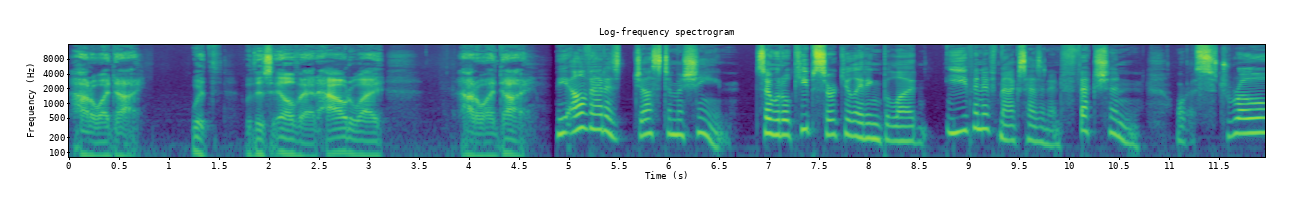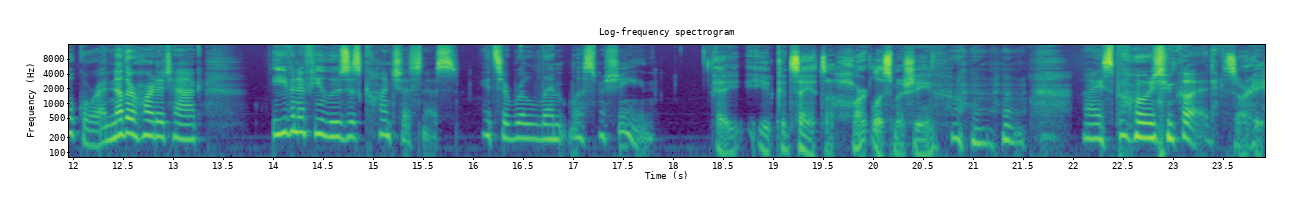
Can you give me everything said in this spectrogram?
how do I die? With with this LVAD, how do I how do I die? The LVAD is just a machine, so it'll keep circulating blood even if Max has an infection or a stroke or another heart attack even if he loses consciousness. It's a relentless machine. Hey, you could say it's a heartless machine. I suppose you could. Sorry,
